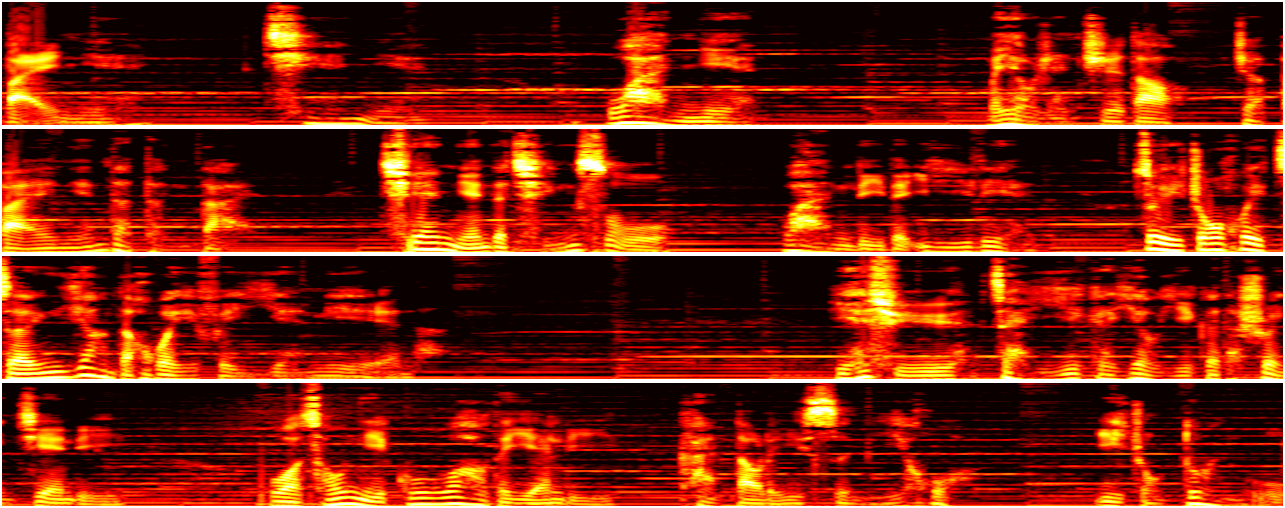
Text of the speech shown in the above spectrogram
百年、千年、万年，没有人知道这百年的等待，千年的情愫。万里的依恋，最终会怎样的灰飞烟灭呢？也许在一个又一个的瞬间里，我从你孤傲的眼里看到了一丝迷惑，一种顿悟。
